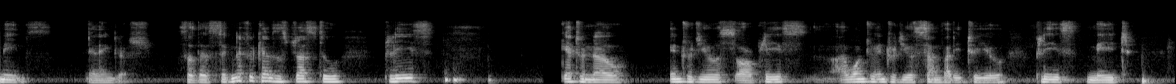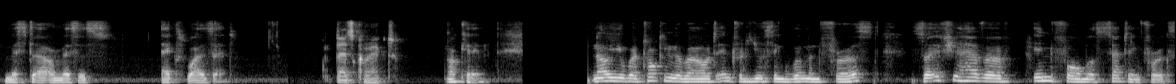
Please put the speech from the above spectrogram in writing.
means in English. So the significance is just to please get to know, introduce, or please, I want to introduce somebody to you. Please meet Mr. or Mrs. XYZ. That's correct. Okay. Now you were talking about introducing women first. So if you have a informal setting, for example,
